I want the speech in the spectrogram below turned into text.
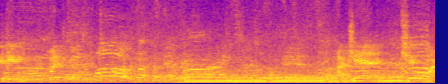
Kicking. I can't kick my.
